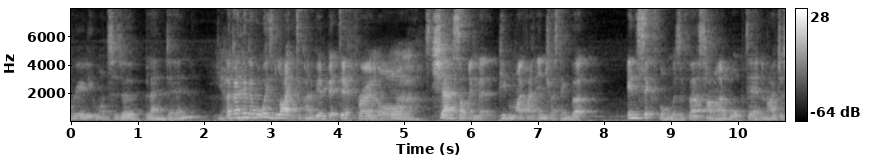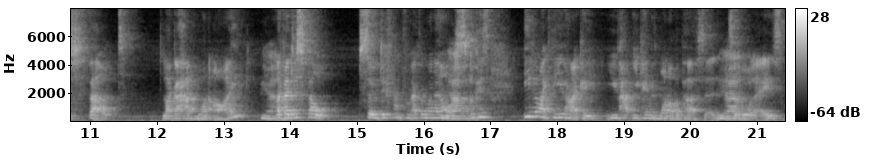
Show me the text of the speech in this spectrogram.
really wanted to blend in. Yeah. Like I think I've always liked to kind of be a bit different or Yeah. share something that people might find interesting, but in sixth form was the first time when I walked in and I just felt like I had one eye. Yeah. Like I just felt so different from everyone else Yeah. because even like for you, Hannah, okay, you had you came with one other person Yeah. to Borlase.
